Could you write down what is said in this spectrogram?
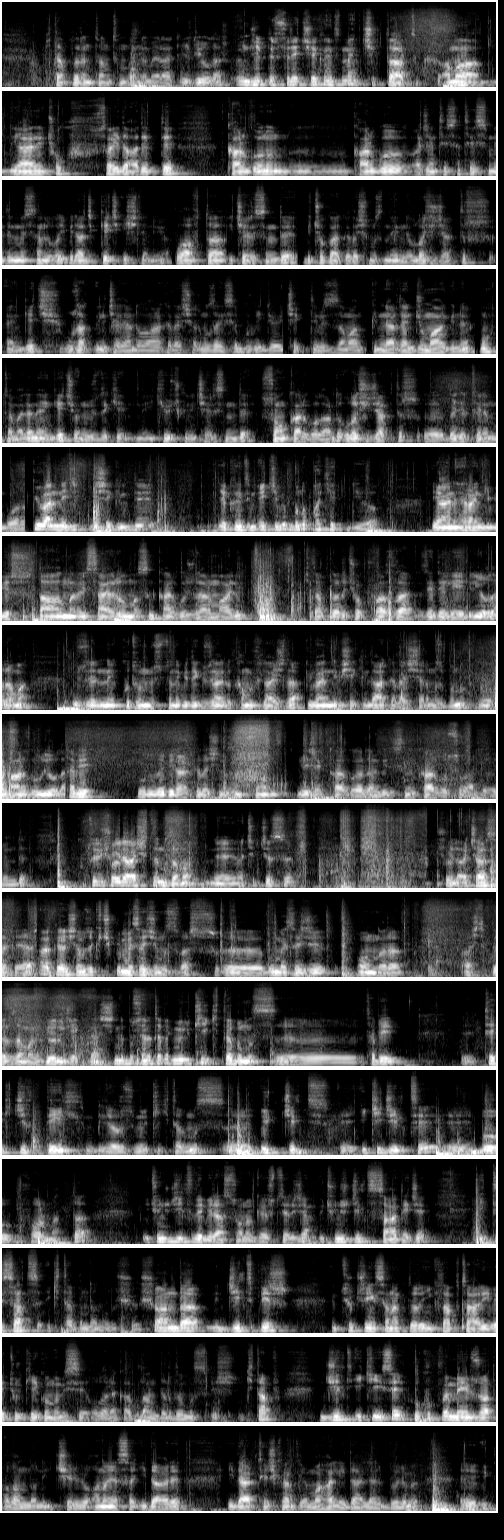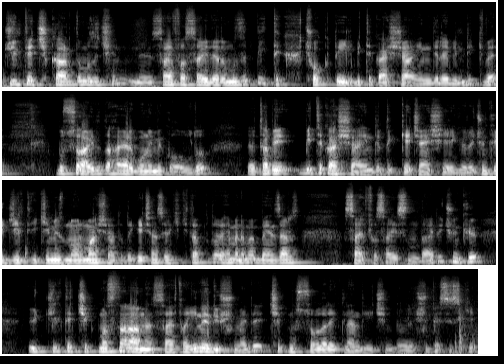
kitapların tanıtımlarını merak ediyorlar. Öncelikle süreç yakın eğitimden çıktı artık. Ama yani çok sayıda adette kargonun e, kargo acentesine teslim edilmesinden dolayı birazcık geç işleniyor. Bu hafta içerisinde birçok arkadaşımızın eline ulaşacaktır. En geç uzak ilçelerde olan arkadaşlarımıza ise bu videoyu çektiğimiz zaman günlerden cuma günü muhtemelen en geç önümüzdeki 2-3 gün içerisinde son kargolarda ulaşacaktır. E, belirtelim bu arada. Güvenli bir şekilde yakın eğitim ekibi bunu paketliyor. Yani herhangi bir dağılma vesaire olmasın. Kargocular malum kitapları çok fazla zedeleyebiliyorlar ama üzerine kutunun üstüne bir de güzel bir kamuflajla güvenli bir şekilde arkadaşlarımız bunu e, kargoluyorlar. Tabi burada da bir arkadaşımızın son gelecek kargolardan birisinin kargosu vardı önümde. Kutuyu şöyle açtığım zaman e, açıkçası Şöyle açarsak eğer arkadaşlarımıza küçük bir mesajımız var. Ee, bu mesajı onlara açtıkları zaman görecekler. Şimdi bu sene tabii mülki kitabımız e, tabii tek cilt değil biliyoruz mülki kitabımız. 3 cilt, 2 cilti e, bu formatta. Üçüncü cilti de biraz sonra göstereceğim. Üçüncü cilt sadece iktisat kitabından oluşuyor. Şu anda cilt 1 Türkçe İnsan Hakları, İnkılap Tarihi ve Türkiye Ekonomisi olarak adlandırdığımız bir kitap. Cilt 2 ise hukuk ve mevzuat alanlarını içeriyor. Anayasa, idare, idare teşkilat ve mahalli idareler bölümü. 3 cilte çıkardığımız için e, sayfa sayılarımızı bir tık çok değil bir tık aşağı indirebildik ve bu sayede daha ergonomik oldu. E, tabii bir tık aşağı indirdik geçen şeye göre. Çünkü cilt ikimiz normal şartta da geçen seneki kitapta da hemen hemen benzer sayfa sayısındaydı. Çünkü 3 cilte çıkmasına rağmen sayfa yine düşmedi. Çıkmış sorular eklendiği için böyle şüphesiz ki.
